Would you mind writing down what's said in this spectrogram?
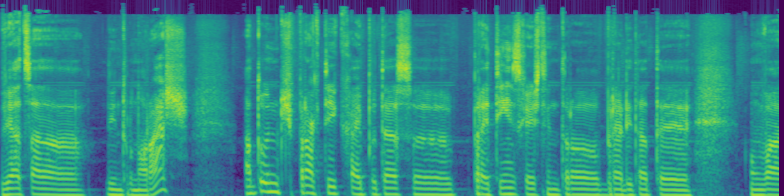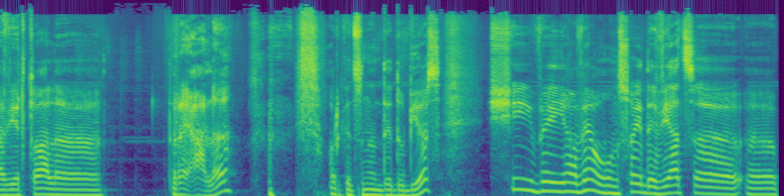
viața dintr-un oraș, atunci, practic, ai putea să pretinzi că ești într-o realitate cumva virtuală reală, oricât sună de dubios, uh, și vei avea un soi de viață uh,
